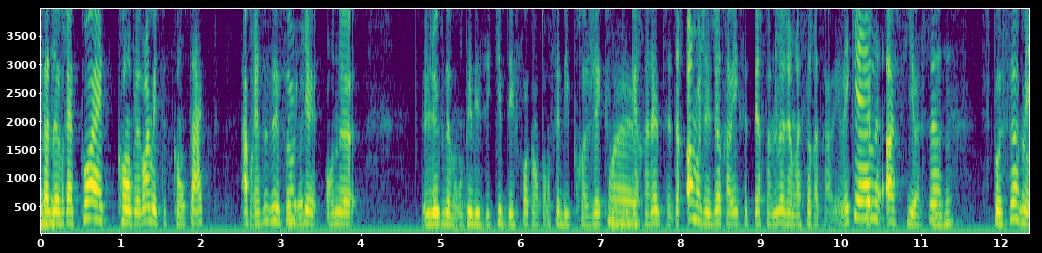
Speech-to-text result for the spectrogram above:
Ça devrait pas être complètement un métier de contact. Après ça, c'est sûr qu'on a luxe de monter des équipes des fois quand on fait des projets qui sont Ouais. plus personnels, puis se dire Ah, moi, j'ai déjà travaillé avec cette personne-là, j'aimerais ça retravailler avec elle. Ah, si, il y a ça. Mhm. C'est pas ça, mais.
